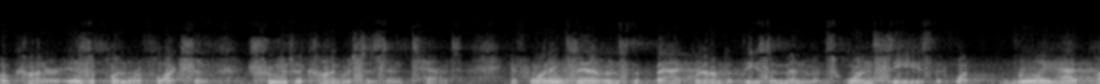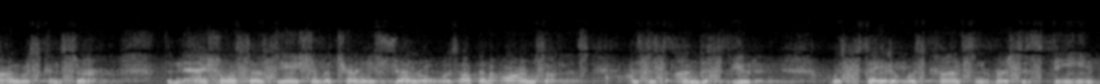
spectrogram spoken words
O'Connor, is upon reflection true to Congress's intent. If one examines the background of these amendments, one sees that what really had Congress concerned, the National Association of Attorneys General was up in arms on this. This is undisputed. Was State of Wisconsin versus Dean,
